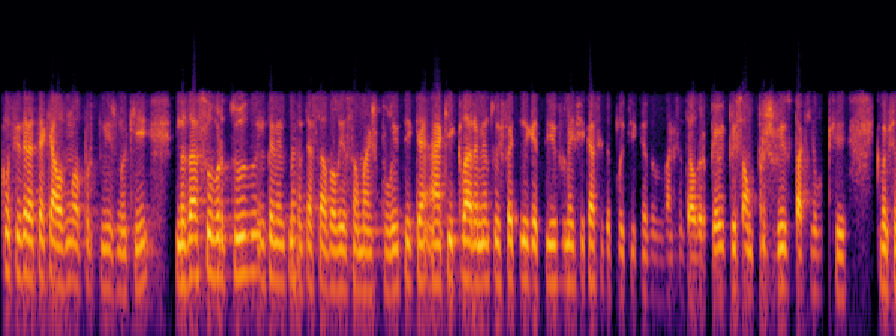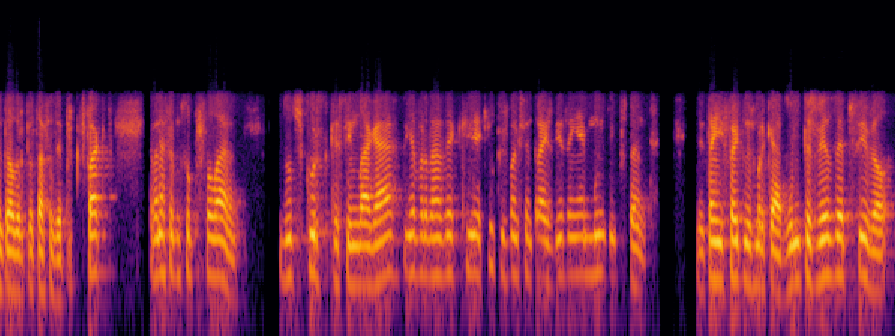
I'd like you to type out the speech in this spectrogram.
considero até que há algum oportunismo aqui, mas há sobretudo, independentemente dessa avaliação mais política, há aqui claramente um efeito negativo na eficácia da política do Banco Central Europeu e por isso há um prejuízo para aquilo que, que o Banco Central Europeu está a fazer. Porque, de facto, a Vanessa começou por falar do discurso de Christine Lagarde e a verdade é que aquilo que os bancos centrais dizem é muito importante. Tem efeito nos mercados e muitas vezes é possível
